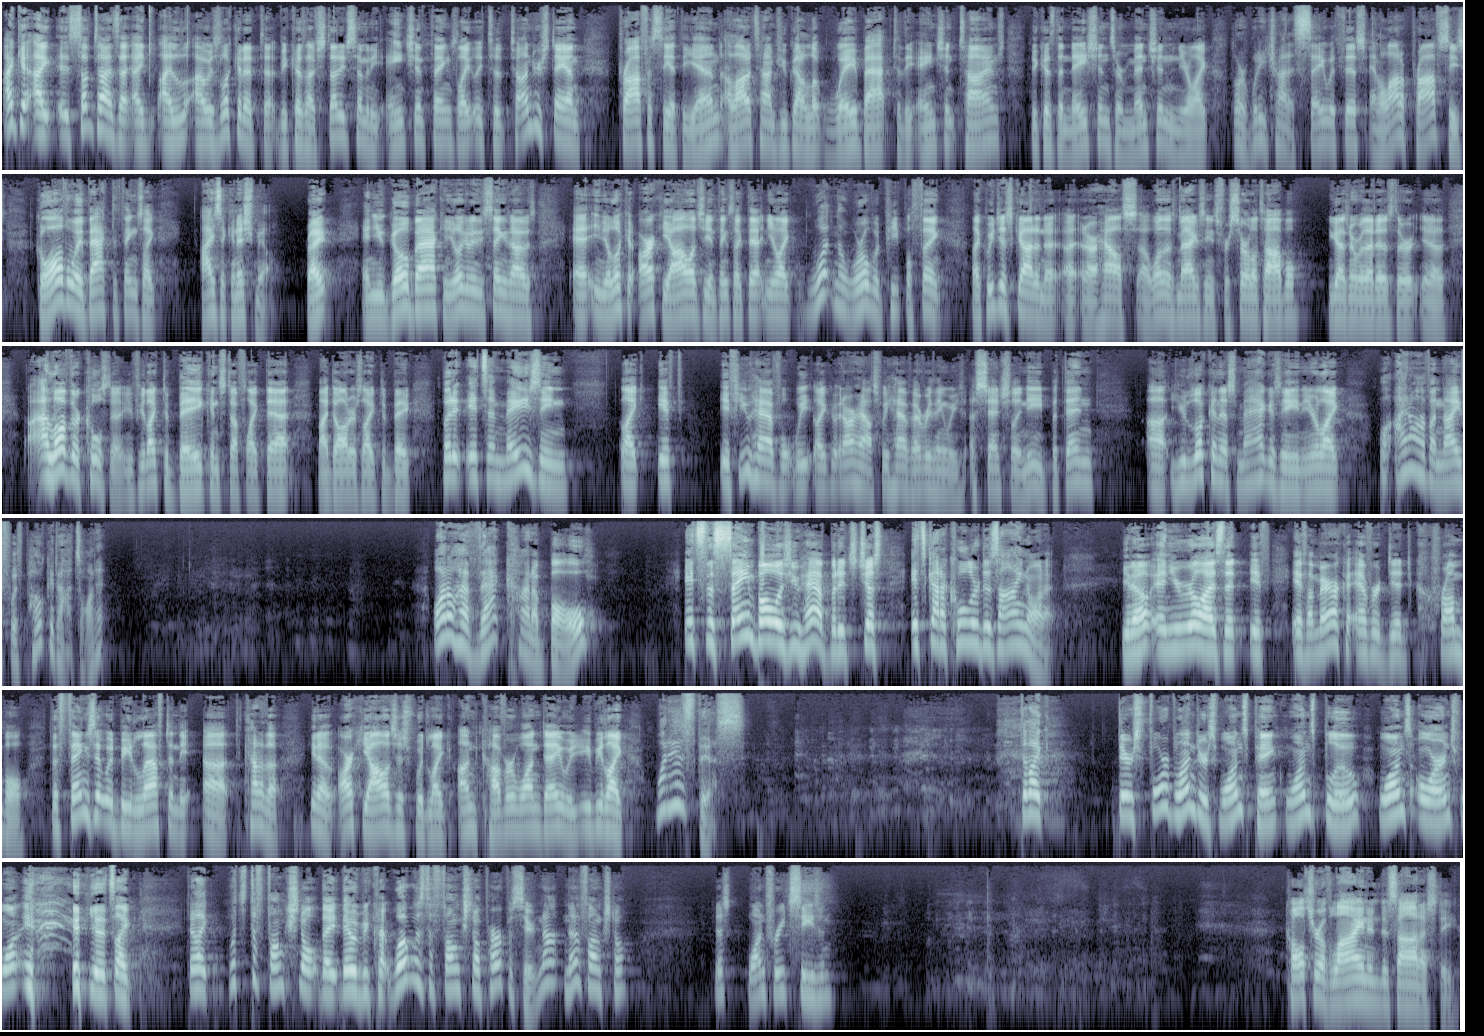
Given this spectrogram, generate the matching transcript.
I get, I, sometimes I, I, I, was looking at, uh, because I've studied so many ancient things lately, to, to understand prophecy at the end, a lot of times you've got to look way back to the ancient times because the nations are mentioned, and you're like, Lord, what are you trying to say with this? And a lot of prophecies go all the way back to things like Isaac and Ishmael, right? And you go back and you look at these things. I was, and you look at archaeology and things like that, and you're like, what in the world would people think? Like we just got in, a, in our house uh, one of those magazines for Sur La Table. You guys know where that is? They're, you know, I love their cool stuff. If you like to bake and stuff like that, my daughters like to bake. But it, it's amazing, like if if you have what we like in our house, we have everything we essentially need. But then uh, you look in this magazine and you're like, well, I don't have a knife with polka dots on it. Well, I don't have that kind of bowl. It's the same bowl as you have, but it's just, it's got a cooler design on it. You know, and you realize that if, if America ever did crumble, the things that would be left in the uh, kind of the, you know, archaeologists would like uncover one day, would you'd be like, what is this? They're like, there's four blenders. One's pink, one's blue, one's orange. One, it's like, they're like, what's the functional? They, they would be, what was the functional purpose here? No, no functional. Just one for each season. Culture of lying and dishonesty.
